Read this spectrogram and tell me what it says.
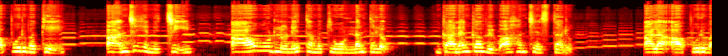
అపూర్వకే అంజయ్యనిచ్చి ఆ ఊర్లోనే తమకి ఉన్నంతలో ఘనంగా వివాహం చేస్తారు. అలా అపూర్వ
